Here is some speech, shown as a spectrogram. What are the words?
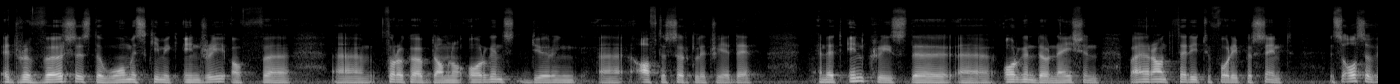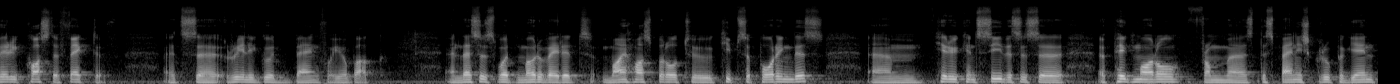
It reverses the warm ischemic injury of uh, um, thoracoabdominal organs during, uh, after circulatory death. And it increased the uh, organ donation by around 30 to 40 percent. It's also very cost effective. It's a really good bang for your buck. And this is what motivated my hospital to keep supporting this. Um, here you can see this is a, a pig model from uh, the Spanish group again,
